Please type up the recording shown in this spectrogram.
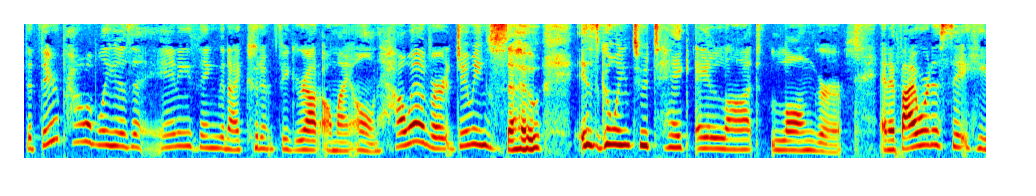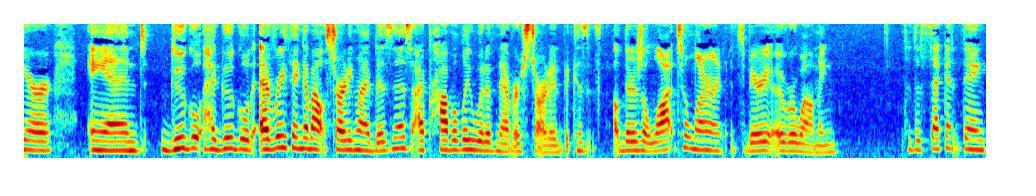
that there probably isn't anything that I couldn't figure out on my own. However, doing so is going to take a lot longer. And if I were to sit here and Google had Googled everything about starting my business, I probably would have never started because there's a lot to learn. It's very overwhelming. So the second thing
